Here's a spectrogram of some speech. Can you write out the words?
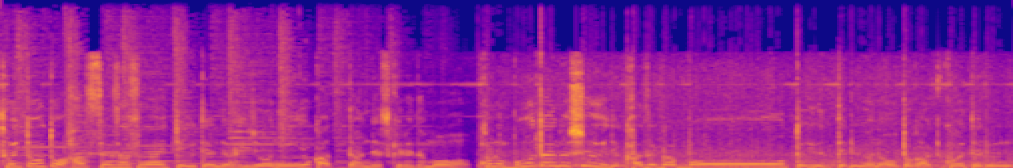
そういった音を発生させないという点では非常に良かったんですけれどもこの膨体の周囲で風がボーっと言ってるような音が聞こえてる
